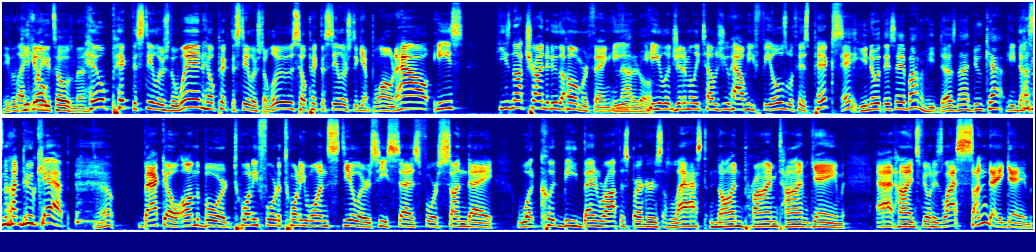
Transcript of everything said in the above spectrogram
He gonna Like, keep on your toes, man. He'll pick the Steelers to win. He'll pick the Steelers to lose. He'll pick the Steelers to get blown out. He's he's not trying to do the homer thing. He Not at all. he legitimately tells you how he feels with his picks. Hey, you know what they say about him? He does not do cap. He does not do cap. Yep. Batko on the board, 24 to 21 Steelers, he says, for Sunday, what could be Ben Roethlisberger's last non prime time game at Heinz Field, his last Sunday game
